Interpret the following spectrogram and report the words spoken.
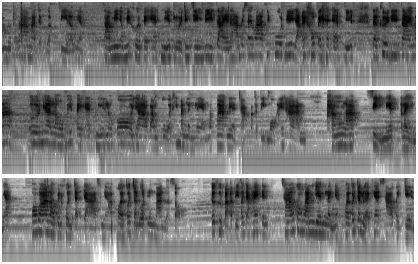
ำนูทรามาจะเกือบปีแล้วเนี่ยสามียังไม่เคยไปแอดมิดเลยจริง ๆ ดีใจนะคะไม่ใช่ว่าที่พูดนี่อยากให้เขาไปแอดมิดแต่คือดีใจว่าเออเนี่ยเราไม่ไปแอดมิดแล้วก็ยาบางตัวที่มันแรงๆมากๆเนี่ยจากปกติหมอให้ทานครั้งละ 4 เม็ดอะไรอย่างเงี้ย เพราะว่าเราเป็นคนจัดยาใช่ไหมคะพลอยก็จะลดลงมาเหลือสองก็คือปกติเขาจะให้เป็นเช้ากลางวันเย็นอะไรเงี้ยพลอยก็จะเหลือแค่เช้ากับเย็น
